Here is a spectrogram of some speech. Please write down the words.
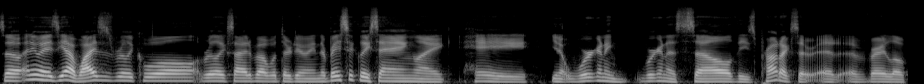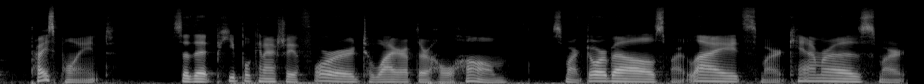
So, anyways, yeah, Wyze is really cool. Really excited about what they're doing. They're basically saying like, hey, you know, we're gonna we're gonna sell these products at, at a very low price point, so that people can actually afford to wire up their whole home. Smart doorbells, smart lights, smart cameras, smart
